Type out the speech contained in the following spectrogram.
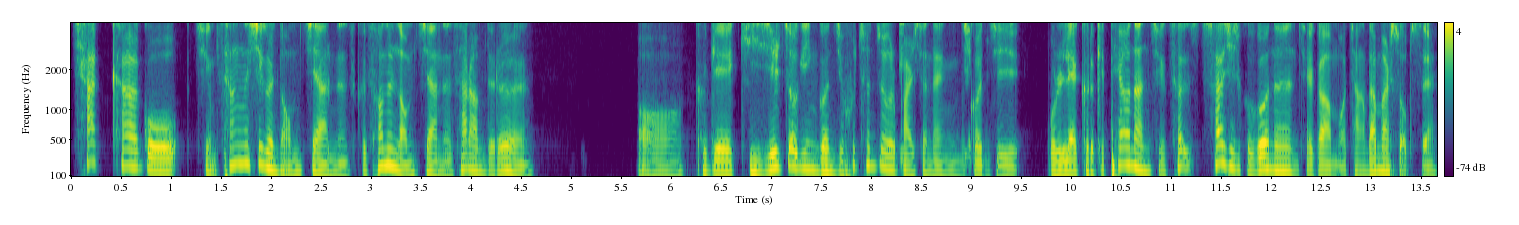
착하고 지금 상식을 넘지 않는, 그 선을 넘지 않는 사람들은, 어, 그게 기질적인 건지 후천적으로 발전한 건지, 원래 그렇게 태어난지, 사, 사실 그거는 제가 뭐 장담할 수 없어요.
